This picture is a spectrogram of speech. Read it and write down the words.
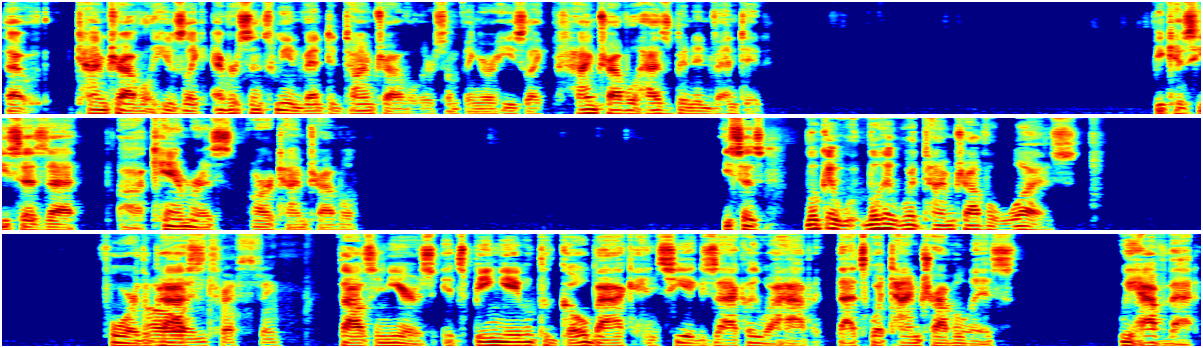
that time travel, he was like, ever since we invented time travel or something, or he's like, time travel has been invented. Because he says that uh, cameras are time travel. He says, look at look at what time travel was for the oh, past interesting. thousand years. It's being able to go back and see exactly what happened. That's what time travel is. We have that.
